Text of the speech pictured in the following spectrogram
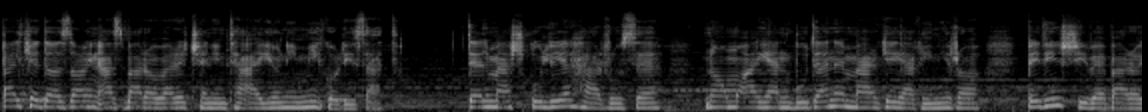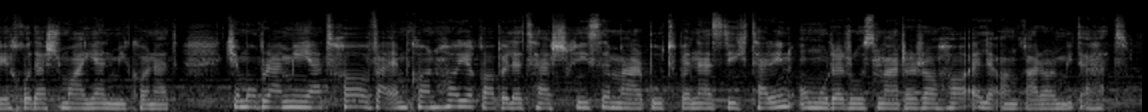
بلکه دازاین از برابر چنین تعینی می گریزد. دل مشغولی هر روزه نامعین بودن مرگ یقینی را بدین شیوه برای خودش معین می کند که مبرمیت ها و امکان های قابل تشخیص مربوط به نزدیکترین امور روزمره را حائل آن قرار می دهد.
